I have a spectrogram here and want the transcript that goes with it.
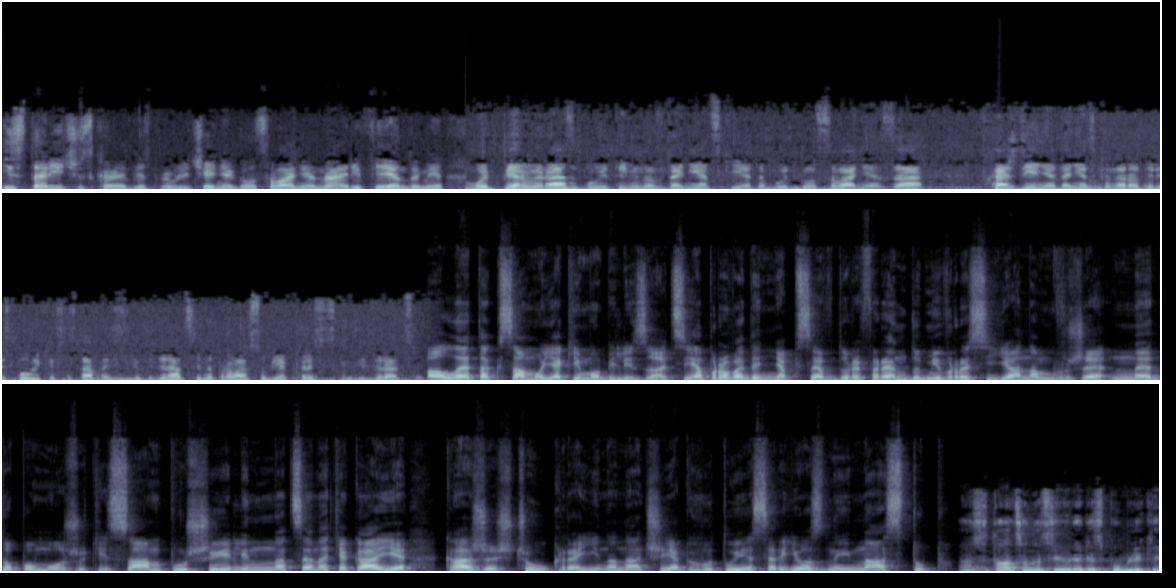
історичне, без привлечення голосування на референдумі. Мой перший раз буде іменно в Донецьку. і Це буде голосування за вхождение Донецкой Народной Республики в состав Российской Федерации на правах субъекта Российской Федерации. Але так само, як і мобілізація, проведення псевдореферендумів росіянам вже не допоможуть. І сам Пушилін на це натякає. каже, що Україна, наче як готує серйозний наступ. Ситуация на севере республики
